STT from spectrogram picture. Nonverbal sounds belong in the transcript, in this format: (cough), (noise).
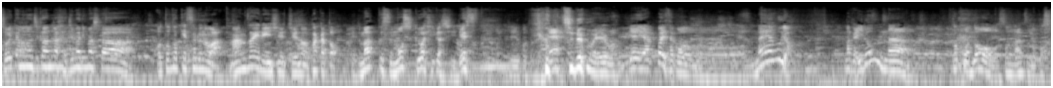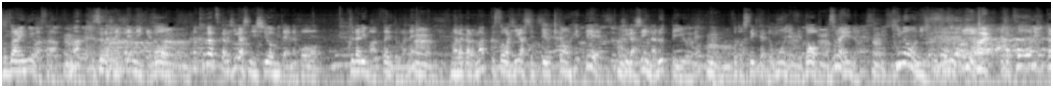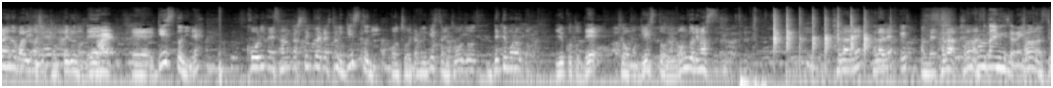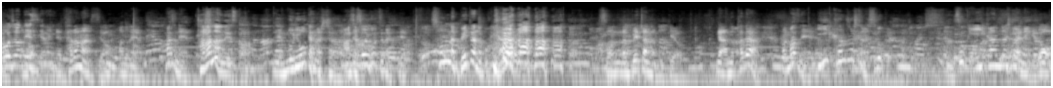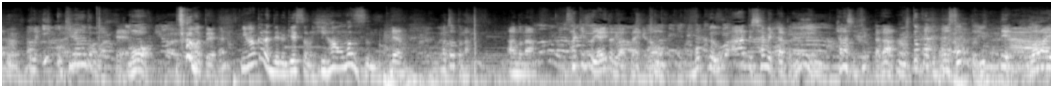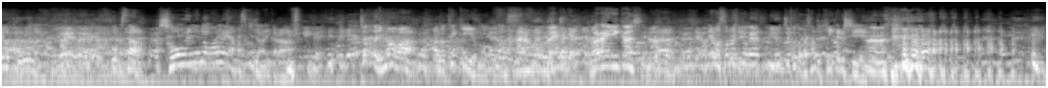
ちょいための時間が始まりました、お届けするのは漫才練習中のパカと。えっとマックスもしくは東です。ということでね。(laughs) いややっぱりさこう悩むよ。なんかいろんなとこのそのなんつうのこう素材にはさ、うん。マックスが入ってんねんけど、ん。まあ9月から東にしようみたいなこう下りもあったりとかね、うん。まあ、だからマックスは東っていう期間を経て東になるっていうね、ことをしていきたいと思うんやけど、うん。まあそれはいいのよ、うん。昨日に引き続き、はい。えっと、交流会の場で今ちょっと撮ってるので、はい。えーゲストにね交流会に参加してくれた人にゲストにこのちょいためのゲストに登場出てもらうということで今日もゲストを呼んでおりますただねただね。え？あのねただただなんですよ。このタイミングじゃない。ただなんですよ。登場ですじゃないただなんですよ、うん。あのねまずねただなんですか？ね無料って話しちゃうんだあそうそういうことじゃなくてそんなベタなボケ。そんなベタなボケを。であのただあまずねいい感じの人ねすごくすごくいい感じの人やねんけど、あの一個嫌いなとこがあって。ちょっと待って。今から出るゲストの批判をまずすんの？いや、まあ、ちょっとなあのなさっきちょっとやり取りがあったんやけど、僕がうわーって喋った後に話振ったら、うん。一言ボソッと言って笑いを取るのよ、僕さ省エネの笑いあんま好きじゃないから (laughs) ちょっと今はあの敵意を持ってます。なるほどね。笑いに関してな。うん。でもその人がやってる YouTube とかちゃんと聞いてるし、ん。(laughs)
